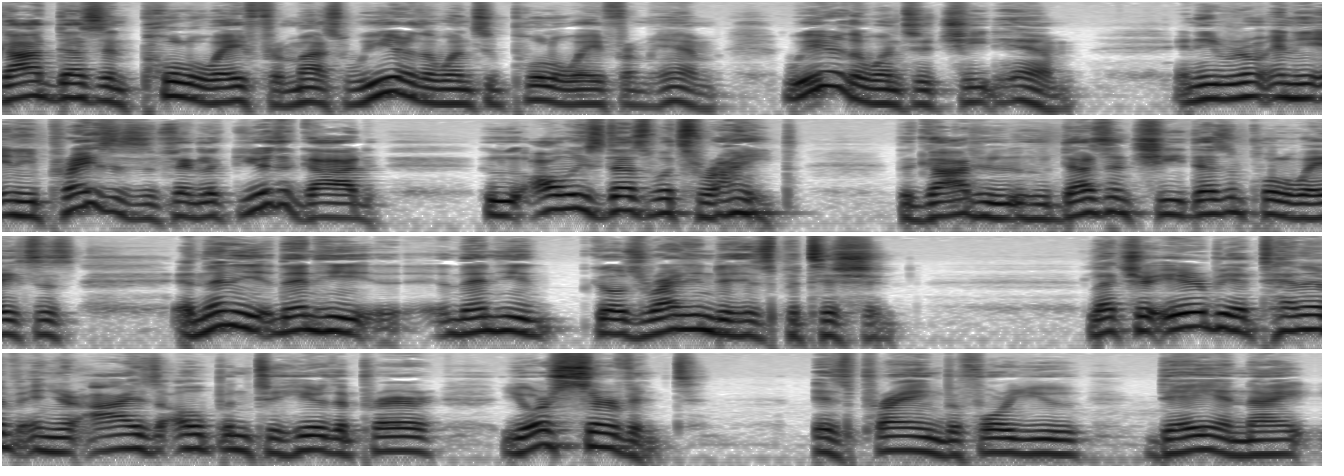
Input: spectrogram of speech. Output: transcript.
God doesn't pull away from us. We are the ones who pull away from him. We are the ones who cheat him. And he, and he, and he praises him saying, look, you're the God who always does what's right. The God who, who doesn't cheat, doesn't pull away. He says, and then he, then he, then he goes right into his petition. Let your ear be attentive and your eyes open to hear the prayer your servant is praying before you day and night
